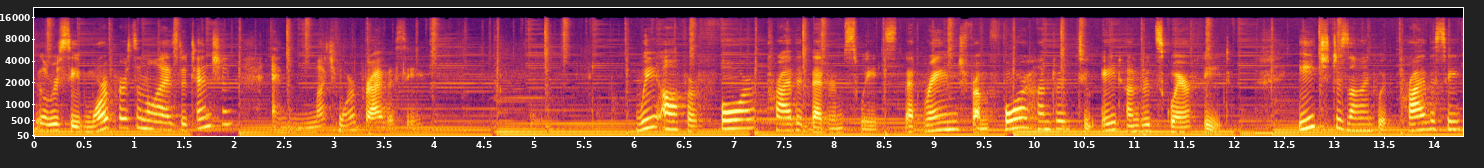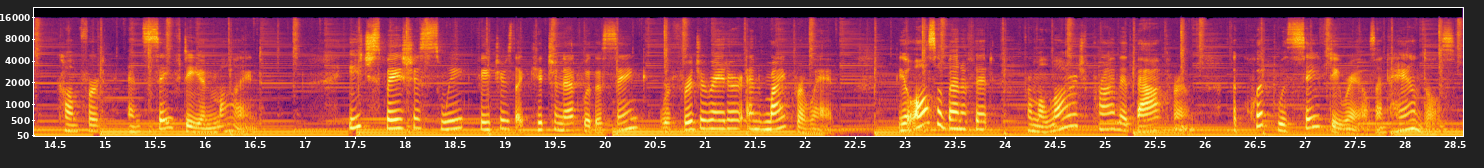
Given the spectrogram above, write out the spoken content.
you'll receive more personalized attention and much more privacy. We offer four private bedroom suites that range from 400 to 800 square feet each designed with privacy, comfort, and safety in mind. Each spacious suite features a kitchenette with a sink, refrigerator, and microwave. You'll also benefit from a large private bathroom equipped with safety rails and handles.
